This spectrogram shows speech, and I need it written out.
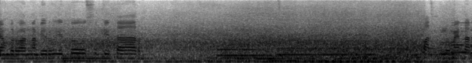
yang berwarna biru itu sekitar 40 meter.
